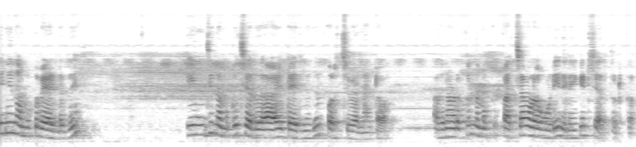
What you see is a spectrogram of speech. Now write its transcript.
ഇനി നമുക്ക് വേണ്ടത് ഇഞ്ചി നമുക്ക് ചെറുതായിട്ട് അരിഞ്ഞത് കുറച്ച് വേണം കേട്ടോ. അതിനോടൊപ്പം നമുക്ക് പച്ചമുളക് കൂടി ഇതിലേക്ക് ചേർത്ത് കൊടുക്കാം.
